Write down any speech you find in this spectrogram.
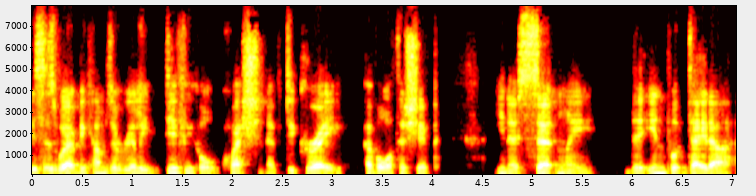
this is where it becomes a really difficult question of degree of authorship. You know, certainly the input data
